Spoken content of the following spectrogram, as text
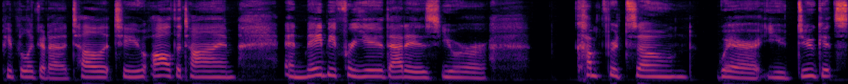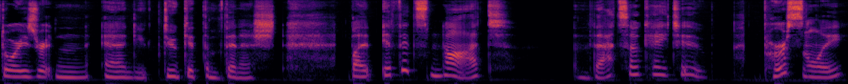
People are going to tell it to you all the time. And maybe for you, that is your comfort zone where you do get stories written and you do get them finished. But if it's not, that's okay too. Personally,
